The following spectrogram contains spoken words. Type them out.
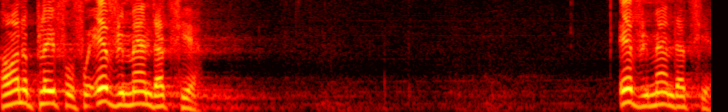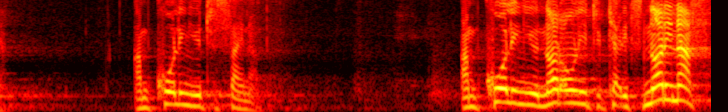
I want to play for, for every man that's here. Every man that's here. I'm calling you to sign up. I'm calling you not only to carry, it's not enough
